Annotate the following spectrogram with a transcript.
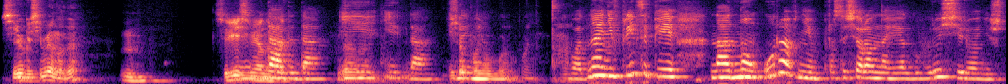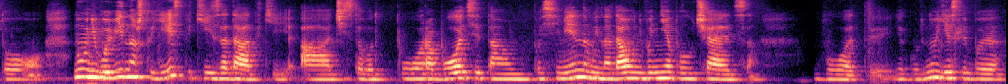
Серега Семенов, да? Мгм. Сергей Семенов. Да, да? да, да, Да, и, и, да, Все понял, понял, понял. Вот. Ну, и они, в принципе, на одном уровне, просто все равно я говорю Сереге, что, ну, у него видно, что есть такие задатки, а чисто вот по работе, там, по семейным иногда у него не получается. Вот. Я говорю, ну, если бы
